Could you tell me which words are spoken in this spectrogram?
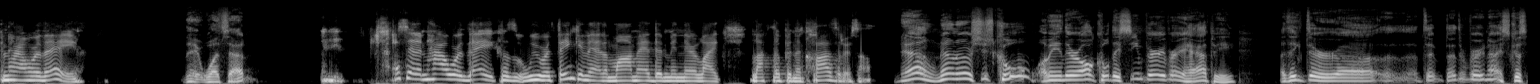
And how were they? They, what's that? I said, and how were they? Because we were thinking that the mom had them in there, like locked up in the closet or something. No, no, no. She's cool. I mean, they're all cool. They seem very, very happy. I think they're uh, they're, they're very nice because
